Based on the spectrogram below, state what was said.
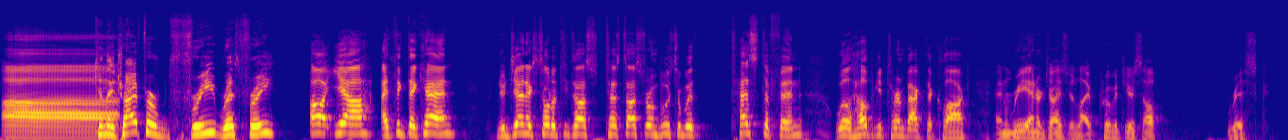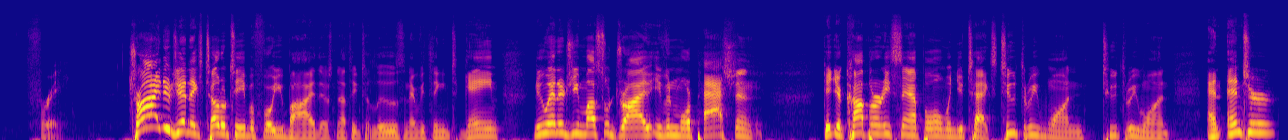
Uh, Can they try it for free, risk free? Oh, yeah, I think they can. Nugenix Total T- Testosterone Booster with Testofen will help you turn back the clock and re energize your life. Prove it to yourself risk free. Try Nugenix Total T before you buy. There's nothing to lose and everything to gain. New energy, muscle drive, even more passion. Get your complimentary sample when you text 231 231 and enter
